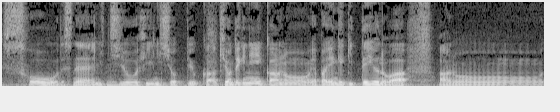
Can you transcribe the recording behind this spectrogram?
そうですね日常非日常っていうか基本的にかあのやっぱり演劇っていうのはあの、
